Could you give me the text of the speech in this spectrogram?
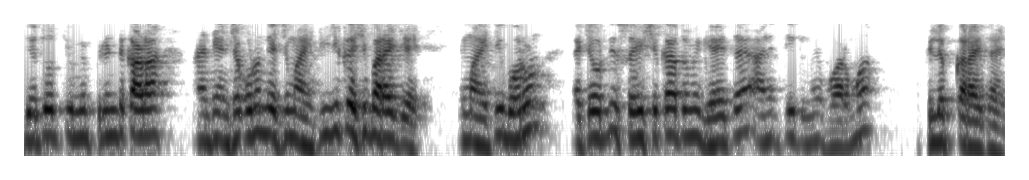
देतो तुम्ही प्रिंट काढा आणि त्यांच्याकडून याची माहिती जी कशी भरायची आहे ही माहिती भरून याच्यावरती सही शिका तुम्ही घ्यायचं आहे आणि ती तुम्ही फॉर्म फिलअप करायचा आहे.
